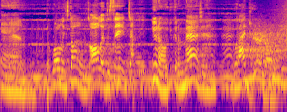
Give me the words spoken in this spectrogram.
and the Rolling Stones, all at the same time. You know, you can imagine what I do.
